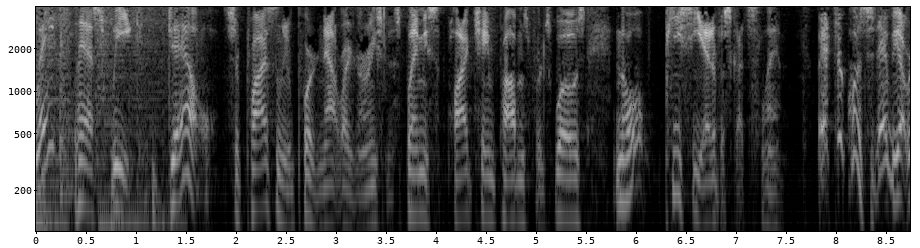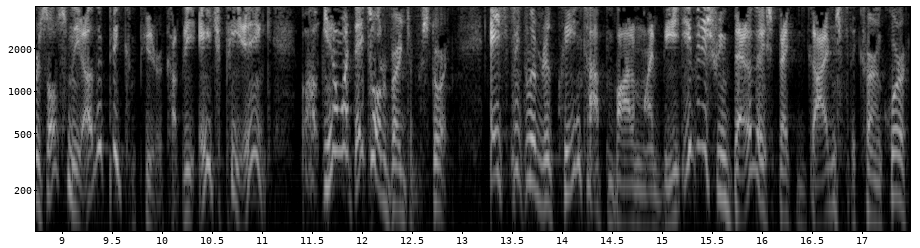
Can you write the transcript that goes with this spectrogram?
Late last week, Dell surprisingly reported an outright earnings miss, blaming supply chain problems for its woes, and the whole PC edifice got slammed. But after close today, we got results from the other big computer company, HP Inc. Well, you know what? They told a very different story. HP delivered a clean top and bottom line beat, even issuing better than expected guidance for the current quarter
